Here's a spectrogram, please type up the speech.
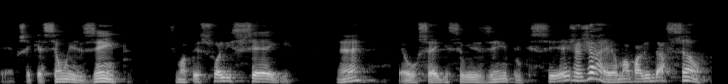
É, você quer ser um exemplo, se uma pessoa lhe segue, né? É, ou segue seu exemplo, que seja, já é uma validação.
